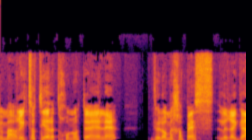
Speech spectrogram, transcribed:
ומעריץ אותי על התכונות האלה, ולא מחפש לרגע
